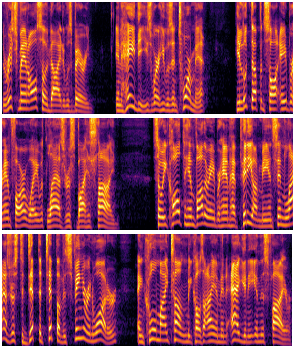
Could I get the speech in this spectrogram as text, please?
The rich man also died and was buried. In Hades, where he was in torment, he looked up and saw Abraham far away with Lazarus by his side. So he called to him, Father Abraham, have pity on me and send Lazarus to dip the tip of his finger in water and cool my tongue because I am in agony in this fire.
